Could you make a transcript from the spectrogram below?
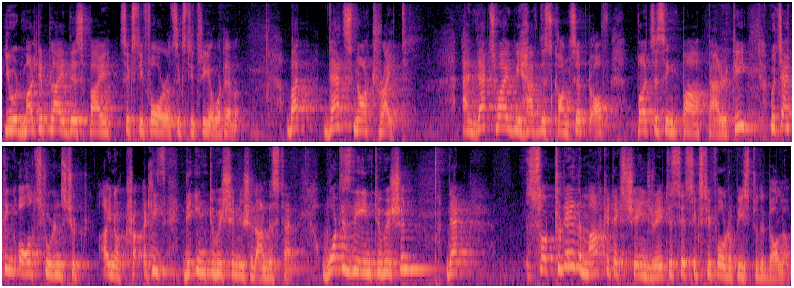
you would multiply this by 64 or 63 or whatever. But that's not right. And that's why we have this concept of purchasing power parity, which I think all students should, you know, try, at least the intuition you should understand. What is the intuition? That, so today the market exchange rate is say 64 rupees to the dollar.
